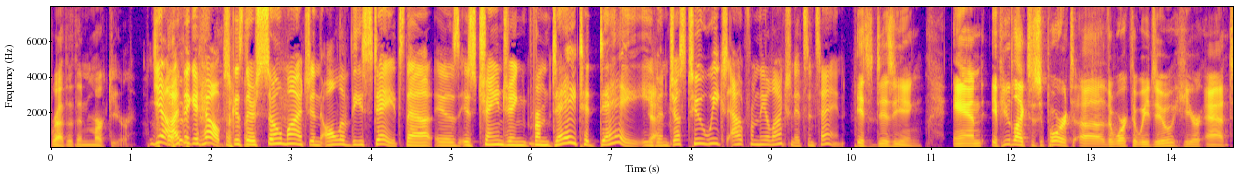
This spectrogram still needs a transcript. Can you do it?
rather than murkier. Yeah, I think it helps because there's so much in all of these states that is is changing from day to day, even Yeah. just two weeks out from the election. It's insane. It's dizzying. And if you'd like to support uh, the work that we do here at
